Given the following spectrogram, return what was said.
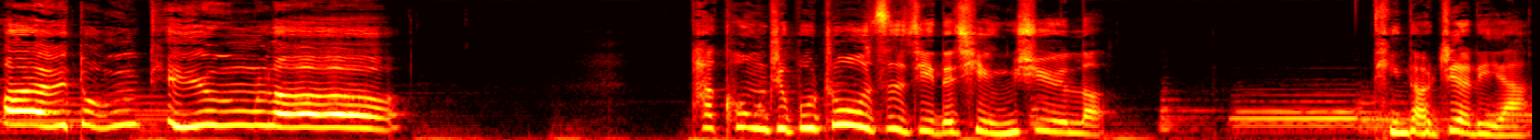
太动听了。”他控制不住自己的情绪了。听到这里呀，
